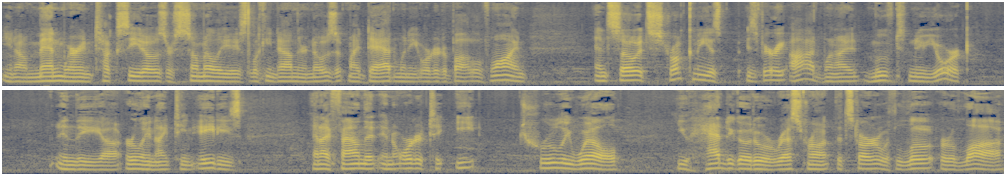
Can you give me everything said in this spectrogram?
you know men wearing tuxedos or sommeliers looking down their nose at my dad when he ordered a bottle of wine. And so it struck me as is very odd when I moved to New York in the uh, early 1980s and I found that in order to eat truly well you had to go to a restaurant that started with le or la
